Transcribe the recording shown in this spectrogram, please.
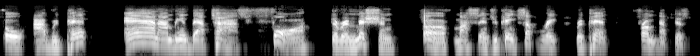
So I repent and I'm being baptized for the remission of my sins. You can't separate repent from baptism.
